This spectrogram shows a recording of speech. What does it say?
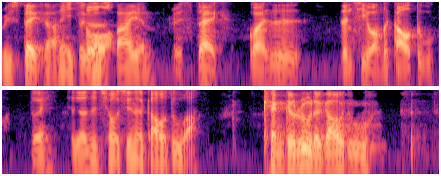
”Respect 啊，没错，这个发言，Respect，果然是人气王的高度。对，这就是球星的高度啊，Kangaroo 的高度，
